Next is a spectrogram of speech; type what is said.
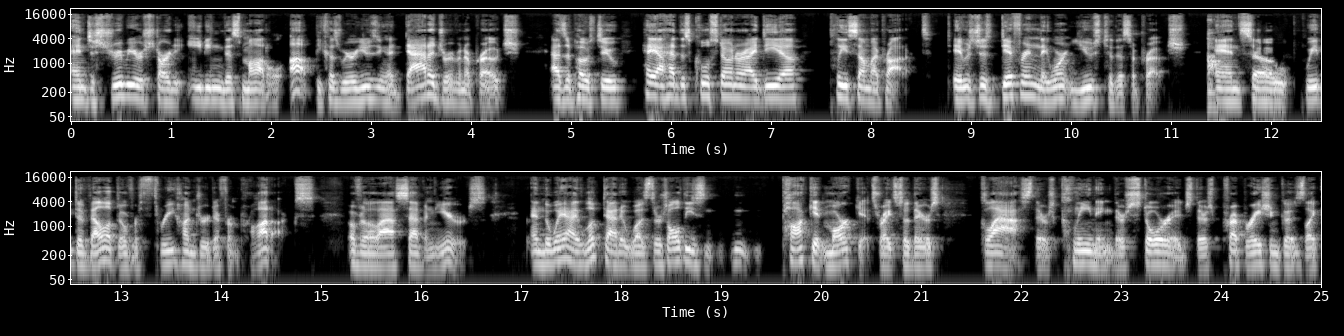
And distributors started eating this model up because we were using a data driven approach as opposed to, hey, I had this cool stoner idea. Please sell my product. It was just different. They weren't used to this approach. And so we've developed over 300 different products over the last seven years. And the way I looked at it was there's all these pocket markets, right? So there's glass, there's cleaning, there's storage, there's preparation goods like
